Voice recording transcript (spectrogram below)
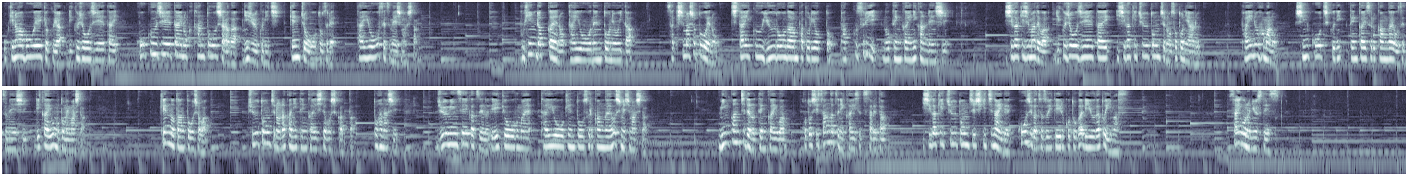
沖縄防衛局や陸上自衛隊航空自衛隊の担当者らが29日県庁を訪れ対応を説明しました。部品落下への対応を念頭に置いた先島諸島への地対空誘導弾パトリオット PAC3 の展開に関連し石垣島では陸上自衛隊石垣駐屯地の外にあるパイヌ浜の新興地区に展開する考えを説明し理解を求めました。県の担当者は駐屯地の中に展開してほしかったと話し住民生活への影響を踏まえ対応を検討する考えを示しました。民間地での展開は今年3月に開設された石垣駐屯地敷地内で工事が続いていることが理由だといいます。最後のニュースです。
